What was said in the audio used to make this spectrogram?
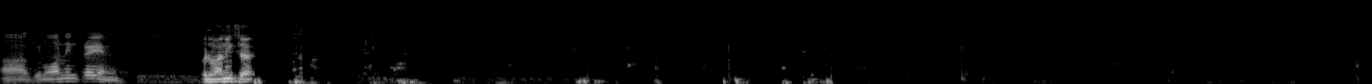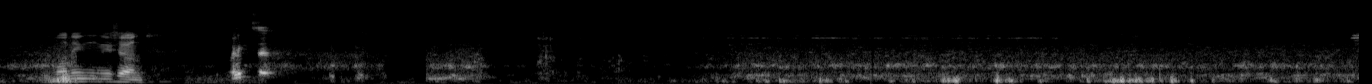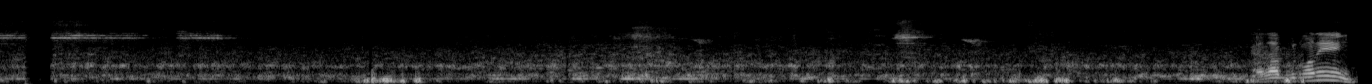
Uh, good morning, Prem. Good morning, sir. Good morning, Nishant. Good Morning, sir. Good morning.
